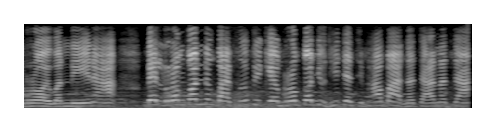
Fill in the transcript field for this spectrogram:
พีจียวันนี้นะคะเบ็ดเริ่มต้นหนึ่งบาทซื้อฟรีเกมเริ่มต้นอยู่ที่ 75 บาทนะจ๊ะนะจ๊ะ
